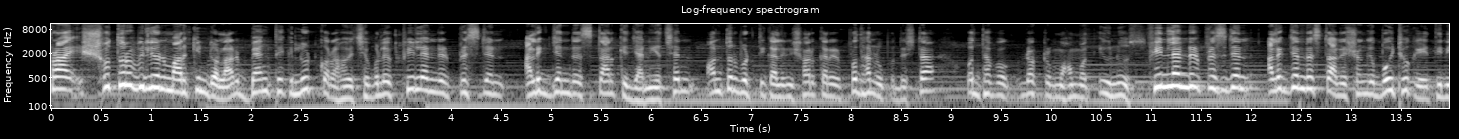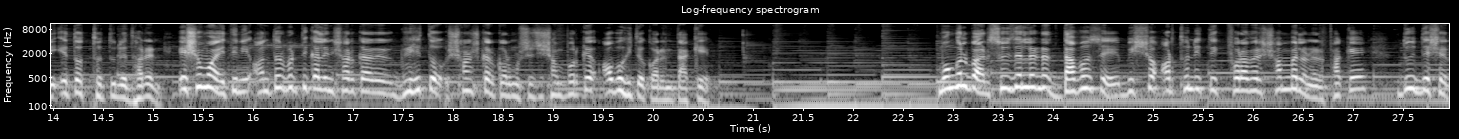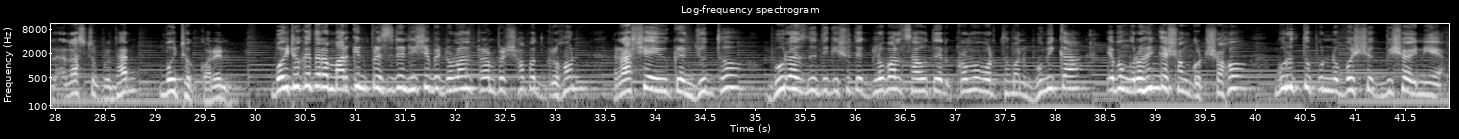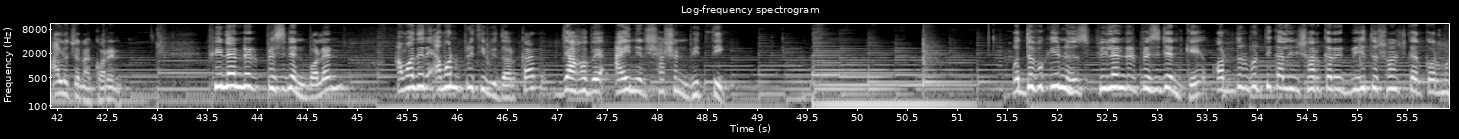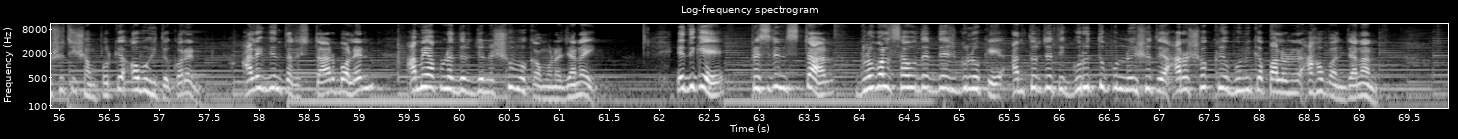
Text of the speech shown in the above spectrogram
প্রায় সতেরো বিলিয়ন মার্কিন ডলার ব্যাংক থেকে লুট করা হয়েছে বলে ফিনল্যান্ডের প্রেসিডেন্ট আলেকজান্ডার স্টারকে জানিয়েছেন অন্তর্বর্তীকালীন সরকারের প্রধান উপদেষ্টা অধ্যাপক ডক্টর মোহাম্মদ ইউনুস। ফিনল্যান্ডের প্রেসিডেন্ট আলেকজান্ডার স্টারের সঙ্গে বৈঠকে তিনি এ তথ্য তুলে ধরেন। এ সময় তিনি অন্তর্বর্তীকালীন সরকারের গৃহীত সংস্কার কর্মসূচি সম্পর্কে অবহিত করেন তাকে। মঙ্গলবার সুইজারল্যান্ডের দাভোসে বিশ্ব অর্থনৈতিক ফোরামের সম্মেলনের ফাঁকে দুই দেশের রাষ্ট্রপ্রধান বৈঠক করেন। বৈঠকে তারা মার্কিন প্রেসিডেন্ট হিসেবে ডোনাল্ড ট্রাম্পের শপথ গ্রহণ রাশিয়া ইউক্রেন যুদ্ধ ভূ রাজনৈতিক ইস্যুতে গ্লোবাল সাউথের ক্রমবর্ধমান ভূমিকা এবং রোহিঙ্গা সংকট সহ গুরুত্বপূর্ণ বৈশ্বিক বিষয় নিয়ে আলোচনা করেন। ফিনল্যান্ডের প্রেসিডেন্ট বলেন, আমাদের এমন পৃথিবী দরকার যা হবে আইনের শাসন ভিত্তিক অধ্যাপক ইউনুস ফিনল্যান্ডের প্রেসিডেন্টকে অন্তর্বর্তীকালীন সরকারের গৃহীত সংস্কার কর্মসূচি সম্পর্কে অবহিত করেন। আলেকজান্ডার স্টার বলেন, আমি আপনাদের জন্য শুভকামনা জানাই। এদিকে, প্রেসিডেন্ট স্টার গ্লোবাল সাউথের দেশগুলোকে আন্তর্জাতিক গুরুত্বপূর্ণ ইস্যুতে আরও সক্রিয় ভূমিকা পালনের আহ্বান জানান।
